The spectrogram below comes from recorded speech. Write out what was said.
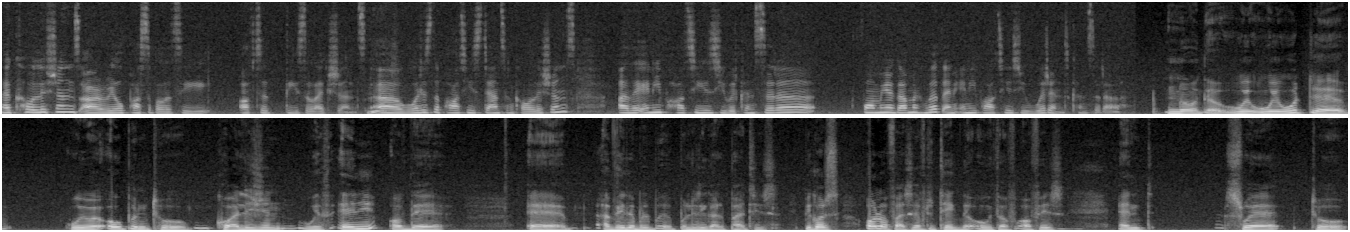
Now, coalitions are a real possibility after these elections. Yes. Uh, what is the party's stance on coalitions? Are there any parties you would consider forming a government with, and any parties you wouldn't consider? No, the, we, we would. Uh, we were open to coalition with any of the uh, available political parties because all of us have to take the oath of office and swear to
